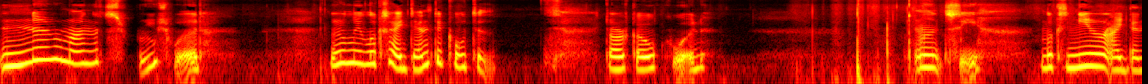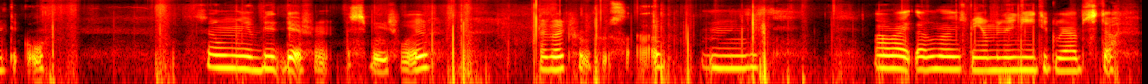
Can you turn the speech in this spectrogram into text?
Never mind, that's spruce wood. Literally looks identical to dark oak wood. Let's see. Looks near identical. So only a bit different. Spruce wood. I buy purple slab. Mm. Alright, that reminds me, I'm gonna need to grab stuff.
